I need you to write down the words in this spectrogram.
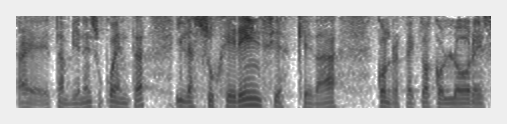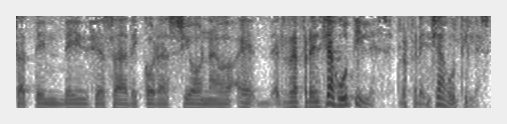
eh, también en su cuenta y las sugerencias que da con respecto a colores, a tendencias, a decoración, a eh, referencias útiles, referencias útiles.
